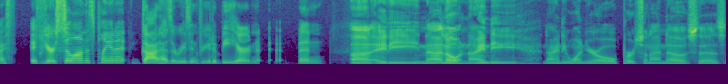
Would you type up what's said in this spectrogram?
if if you're still on this planet, God has a reason for you to be here. And Uh, 89, no, 90, 91 year old person I know says,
